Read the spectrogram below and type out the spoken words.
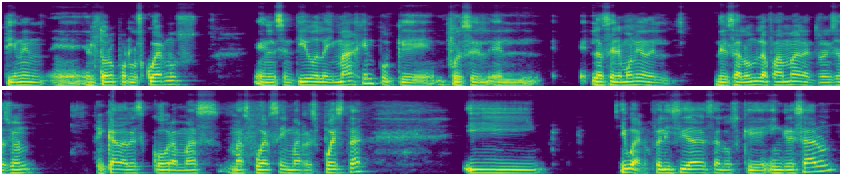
tienen eh, el toro por los cuernos en el sentido de la imagen, porque pues la ceremonia del, del, Salón de la Fama, la entronización, en cada vez cobra más, más fuerza y más respuesta. Y y bueno, felicidades a los que ingresaron.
